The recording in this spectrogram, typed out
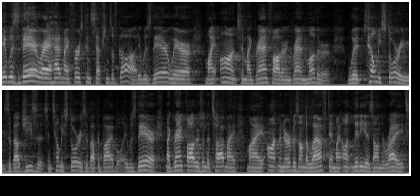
it was there where I had my first conceptions of God. It was there where my aunt and my grandfather and grandmother would tell me stories about Jesus and tell me stories about the Bible. It was there, my grandfather's on the top, my, my aunt Minerva's on the left, and my aunt Lydia's on the right.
